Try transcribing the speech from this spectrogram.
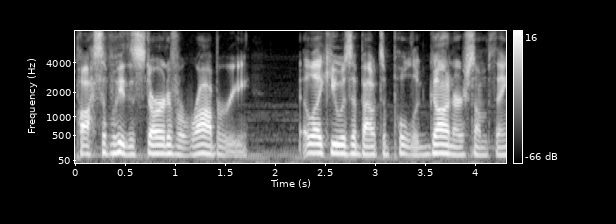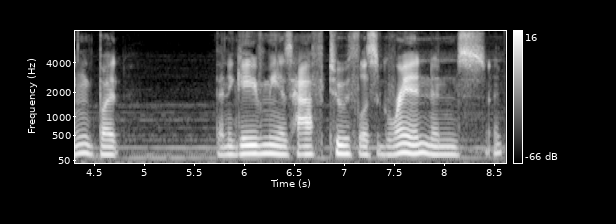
possibly the start of a robbery, like he was about to pull a gun or something, but then he gave me his half toothless grin and it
